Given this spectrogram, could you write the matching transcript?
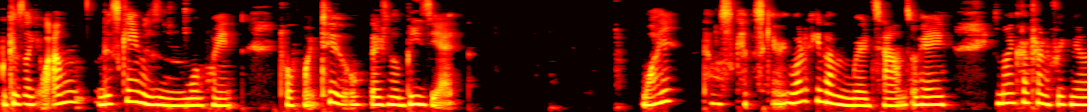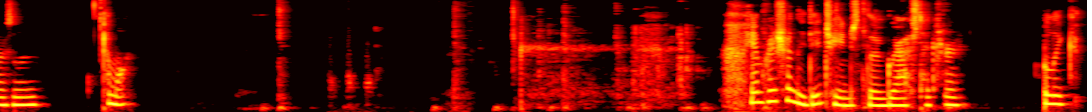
Because like I'm. This game is in 1.12.2. There's no bees yet. What? That was kind of scary. Why do I keep having weird sounds? Okay, is Minecraft trying to freak me out or something? Come on. Yeah, I'm pretty sure they did change the grass texture. But like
